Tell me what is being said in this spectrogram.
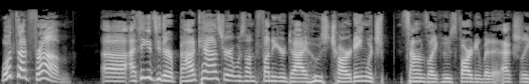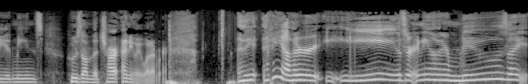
What's that from? Uh, i think it's either a podcast or it was on funny or die who's charting which sounds like who's farting but it actually it means who's on the chart. Anyway whatever. Any any other is there any other news? I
